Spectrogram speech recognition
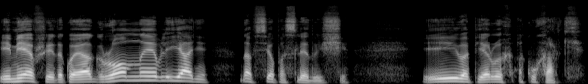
имевшее такое огромное влияние на все последующее. И, во-первых, о кухарке.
